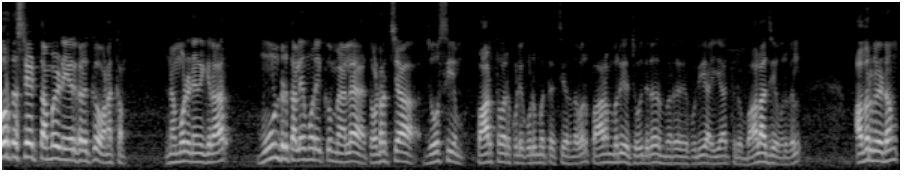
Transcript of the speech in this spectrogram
ஃபோர்த் ஸ்டேட் தமிழ் நேயர்களுக்கு வணக்கம். நம்மோடு நினைக்கிறார் மூன்று தலைமுறைக்கும் மேலே தொடர்ச்சியாக ஜோசியம் பார்த்து வரக்கூடிய குடும்பத்தைச் சேர்ந்தவர் பாரம்பரிய ஜோதிடர் மரியாதைக்குரிய ஐயா திரு பாலாஜி அவர்கள். அவர்களிடம்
